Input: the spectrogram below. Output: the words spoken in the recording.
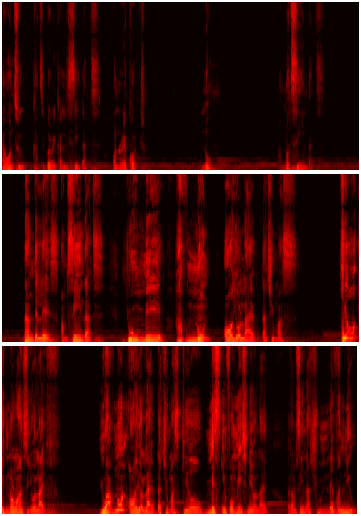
I want to categorically say that on record. No. I'm not saying that. Nonetheless, I'm saying that you may have known all your life that you must kill ignorance in your life. You have known all your life that you must kill misinformation in your life. But I'm saying that you never knew.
